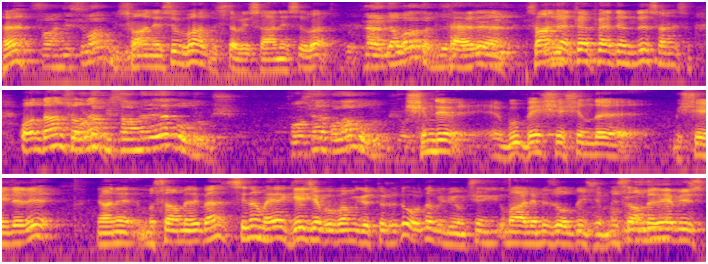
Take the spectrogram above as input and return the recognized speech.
He? Sahnesi var mıydı? Sahnesi vardı tabii sahnesi var. Perde var da bir de. Perde. Sahne tabii perdenin de sahnesi. Ondan sonra Orada müsamereler doldurmuş. Konser falan doldurmuş orada. Şimdi e, bu 5 yaşında bir şeyleri yani müsamere ben sinemaya gece babamı götürürdü orada biliyorum çünkü mahallemiz olduğu için müsamereye biz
